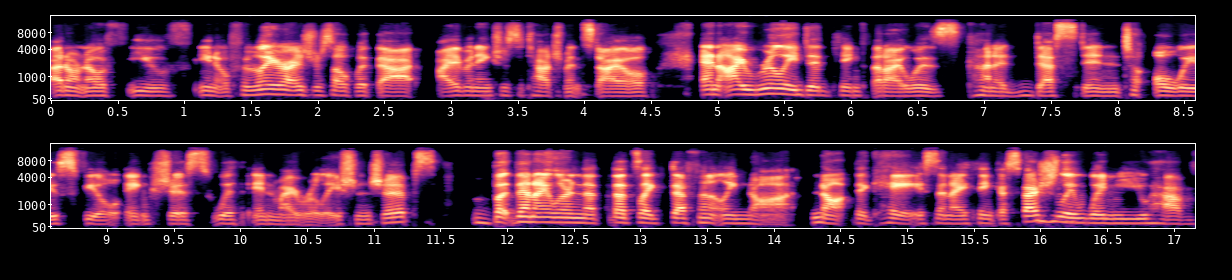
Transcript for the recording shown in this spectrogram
I don't know if you've, you know, familiarized yourself with that. I have an anxious attachment style. And I really did think that I was kind of destined to always feel anxious within my relationships but then i learned that that's like definitely not not the case and i think especially mm-hmm. when you have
